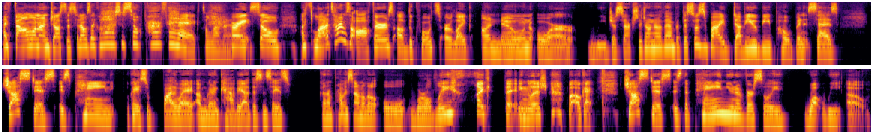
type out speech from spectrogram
I found one on justice, and I was like, oh, this is so perfect. I love it. All right. So a lot of times the authors of the quotes are like unknown or we just actually don't know them. But this was by W.B. Pope and it says, Justice is pain. Okay. So by the way, I'm going to caveat this and say it's going to probably sound a little old worldly, like the Mm. English. But okay. Justice is the pain universally what we owe.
